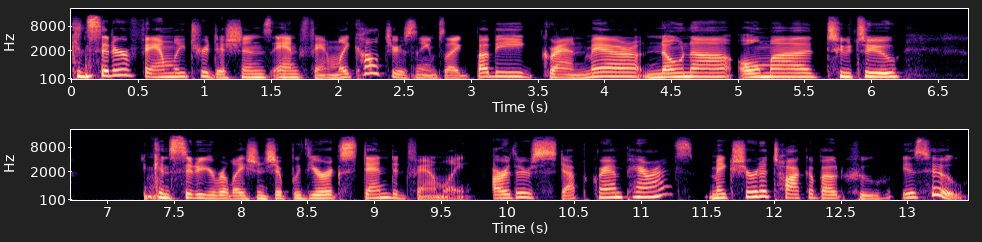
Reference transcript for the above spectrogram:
Consider family traditions and family cultures, names like Bubby, Grandmère, Nona, Oma, Tutu. Consider your relationship with your extended family. Are there step grandparents? Make sure to talk about who is who.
